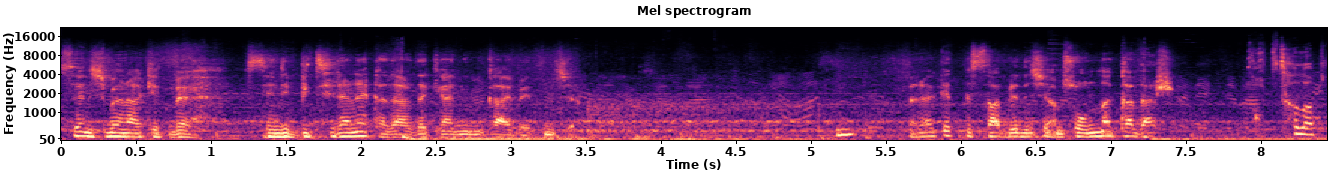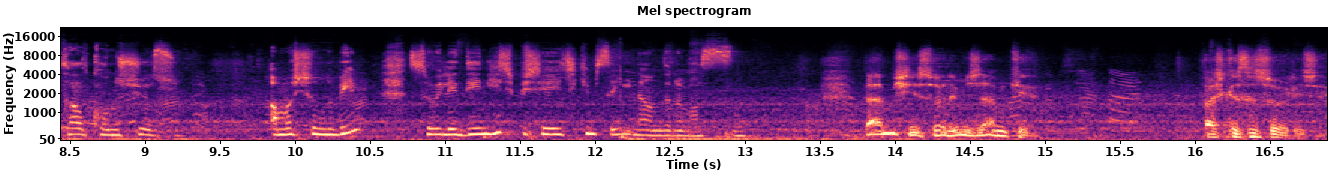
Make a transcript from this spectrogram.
Sen hiç merak etme. Seni bitirene kadar da kendimi kaybetmeyeceğim. Hı? Merak etme sabredeceğim sonuna kadar. Aptal aptal konuşuyorsun. Ama şunu bil, söylediğin hiçbir şeye hiç kimseyi inandıramazsın. Ben bir şey söylemeyeceğim ki. Başkası söyleyecek.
